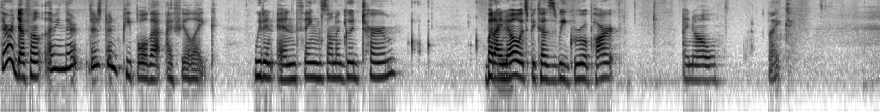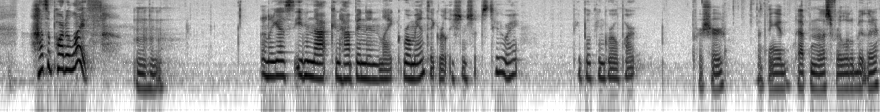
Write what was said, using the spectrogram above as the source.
there are definitely i mean there there's been people that i feel like we didn't end things on a good term but i know it's because we grew apart i know like that's a part of life mm-hmm. and i guess even that can happen in like romantic relationships too right people can grow apart for sure. I think it happened to us for a little bit there.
